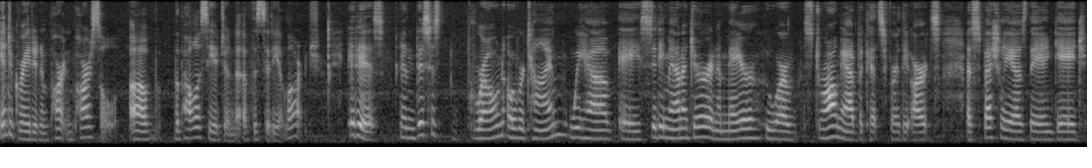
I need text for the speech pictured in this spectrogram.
integrated in part and parcel of the policy agenda of the city at large. It is, and this has grown over time. We have a city manager and a mayor who are strong advocates for the arts, especially as they engage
